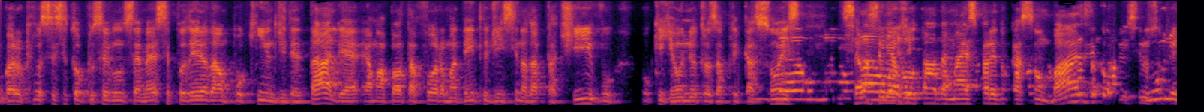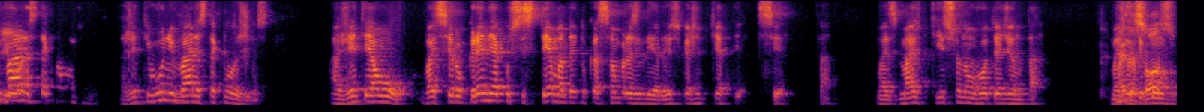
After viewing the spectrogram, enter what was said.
Agora, o que você citou para o segundo semestre, você poderia dar um pouquinho de detalhe? É, é uma plataforma dentro de ensino adaptativo, ou que reúne outras aplicações? Não, não, e se ela seria não, voltada gente... mais para a educação básica ou para o ensino superior? A gente une várias tecnologias. A gente é o, vai ser o grande ecossistema da educação brasileira, é isso que a gente quer ter, ser. Tá? Mas mais do que isso eu não vou te adiantar. Mas, Mas é só,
